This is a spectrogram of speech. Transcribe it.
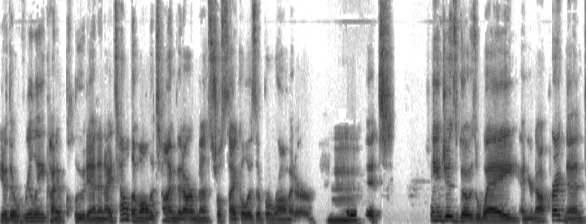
You know, they're really kind of clued in. And I tell them all the time that our menstrual cycle is a barometer. Mm. It changes, goes away, and you're not pregnant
